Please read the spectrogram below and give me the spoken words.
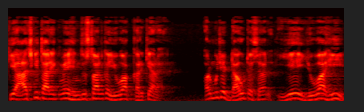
कि आज की तारीख में हिंदुस्तान का युवा कर क्या रहा है। और मुझे डाउट है सर ये युवा ही,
